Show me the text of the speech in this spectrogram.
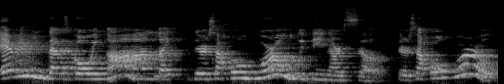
everything that's going on, like there's a whole world within ourselves. There's a whole world.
